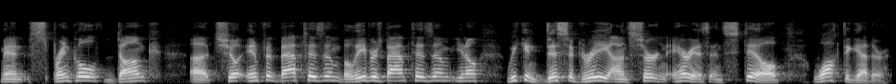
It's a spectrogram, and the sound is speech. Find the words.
Man, sprinkle, dunk, uh, infant baptism, believer's baptism, you know, we can disagree on certain areas and still walk together.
